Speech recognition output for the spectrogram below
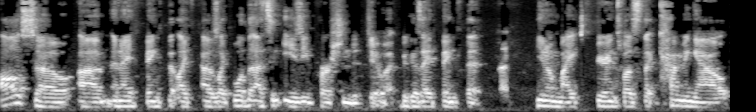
also um, and i think that like i was like well that's an easy person to do it because i think that you know, my experience was that coming out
